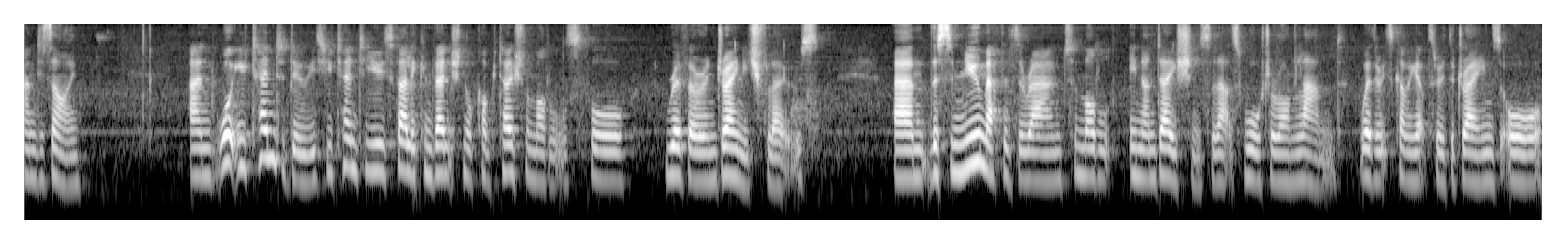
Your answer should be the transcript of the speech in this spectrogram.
and design. And what you tend to do is you tend to use fairly conventional computational models for river and drainage flows. Um, there's some new methods around to model inundation, so that's water on land, whether it's coming up through the drains or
